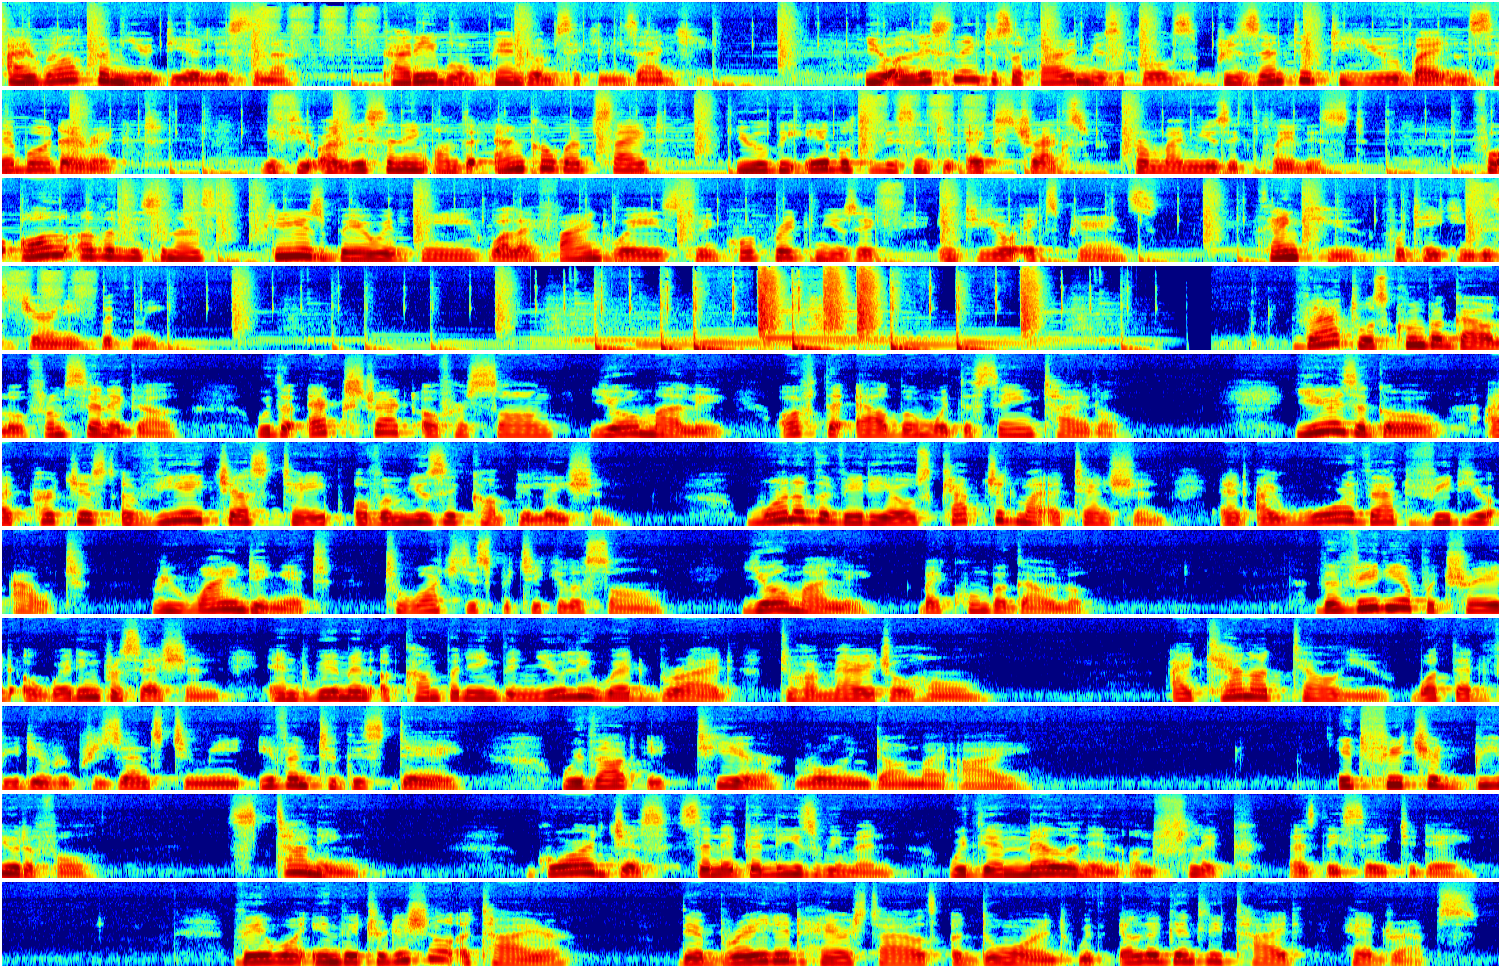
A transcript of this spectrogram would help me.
I welcome you, dear listener. Karibu mpendwa msikilizaji. You are listening to Safari Musicals presented to you by Nsebo Direct. If you are listening on the Anchor website, you will be able to listen to extracts from my music playlist. For all other listeners, please bear with me while I find ways to incorporate music into your experience. Thank you for taking this journey with me. That was Coumba Gawlo from Senegal with the extract of her song Yo Male off the album with the same title. Years ago, I purchased a VHS tape of a music compilation. One of the videos captured my attention, and I wore that video out, rewinding it to watch this particular song, Yo Male by Coumba Gawlo. The video portrayed a wedding procession and women accompanying the newlywed bride to her marital home. I cannot tell you what that video represents to me even to this day without a tear rolling down my eye. It featured beautiful, stunning, gorgeous Senegalese women with their melanin on flick, as they say today. They were in their traditional attire, their braided hairstyles adorned with elegantly tied head wraps,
